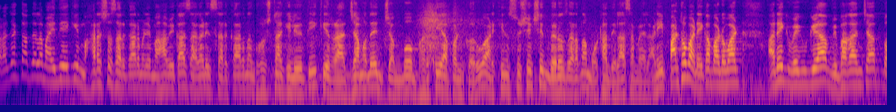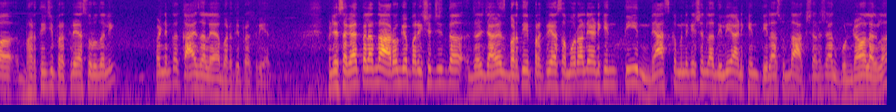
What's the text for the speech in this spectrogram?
प्राजक्ता आपल्याला माहिती आहे की महाराष्ट्र सरकार म्हणजे महाविकास आघाडी सरकारनं घोषणा केली होती की राज्यामध्ये जम्बो भरती आपण करू आणखीन सुशिक्षित बेरोजगारांना मोठा दिलासा मिळेल. आणि पाठोपाठ एका पाठोपाठ अनेक वेगवेगळ्या विभागांच्या प- भरतीची प्रक्रिया सुरू झाली. पण नेमकं काय झालं या भरती प्रक्रियेत? म्हणजे सगळ्यात पहिल्यांदा आरोग्य परीक्षेची द- ज- ज्यावेळेस भरती प्रक्रिया समोर आली आणखीन ती न्यास कम्युनिकेशनला दिली आणखीन तिला सुद्धा अक्षरशः गुंडाळावं लागलं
